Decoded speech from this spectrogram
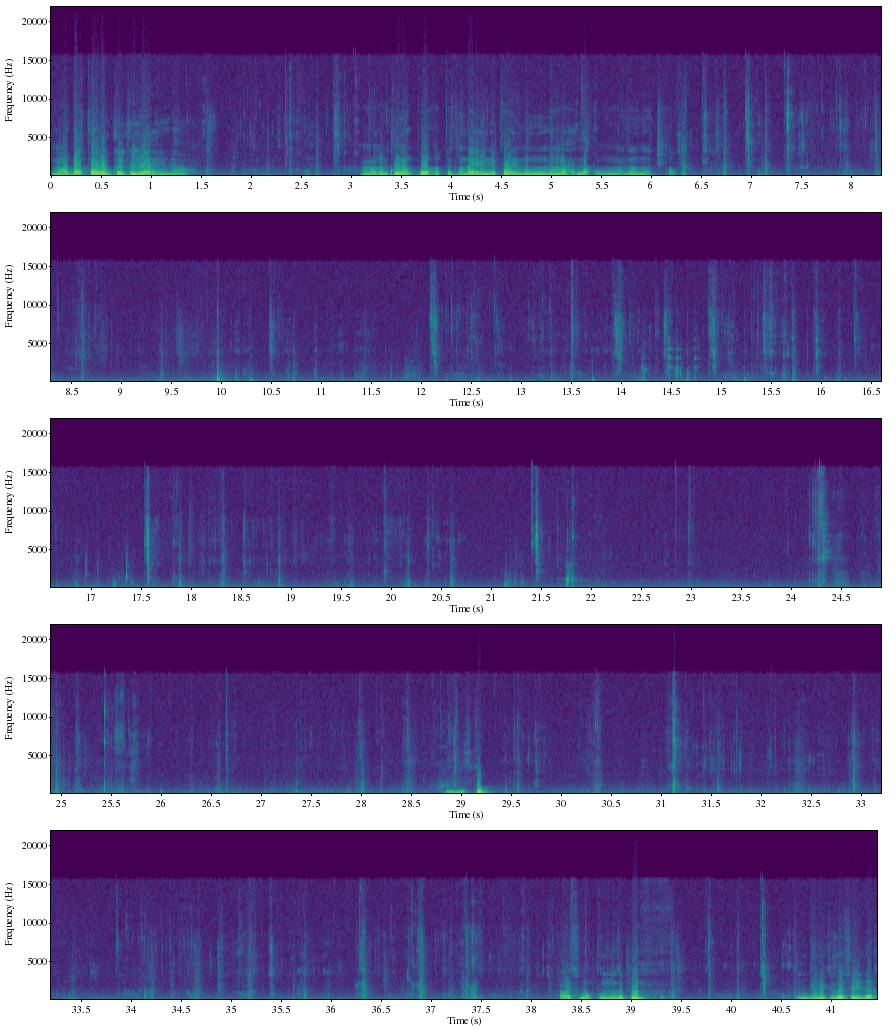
Mga bata, huwag kagayahin ha. Mga magulang po, apat na bayan niyo po yung mga, mga anak kung manonood po. Gusto. Ağzıma atladığınızda bu gülük güzel şeyde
